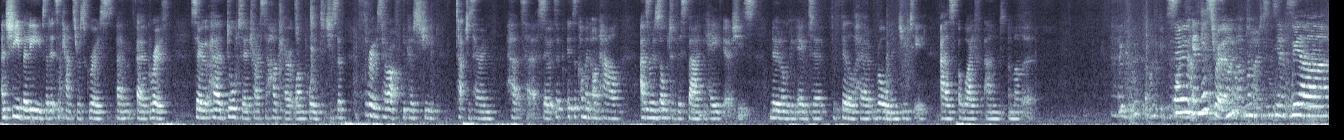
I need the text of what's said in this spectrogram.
and she believes that it's a cancerous growth, um, uh, growth so her daughter tries to hug her at one point and she sort of throws her off because she touches her and hurts her. So it's a, it's a comment on how, as a result of this bad behaviour, she's no longer being able to fulfil her role and duty as a wife and a mother. So in this room, we are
